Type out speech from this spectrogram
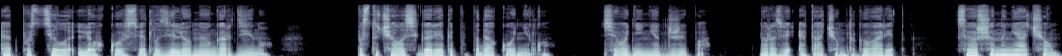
и отпустила легкую светло-зеленую гордину. Постучала сигаретой по подоконнику. Сегодня нет джипа. Но разве это о чем то говорит? Совершенно ни о чем.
